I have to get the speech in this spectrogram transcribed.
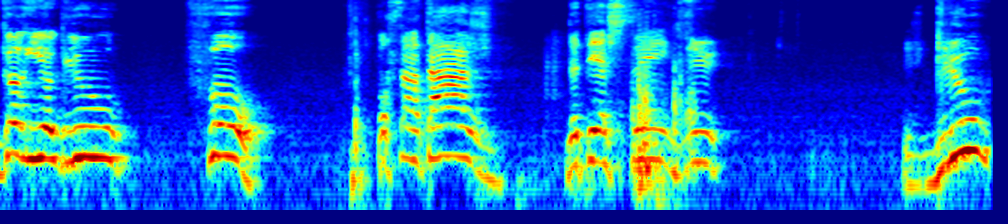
Gorilla Glue, faux. Pourcentage, de THC du glue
